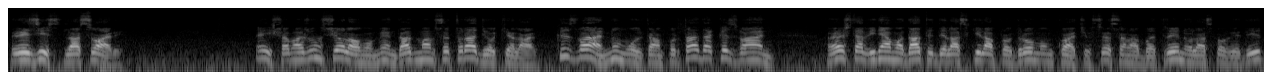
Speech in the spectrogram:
rezist la soare. Ei, și am ajuns și eu la un moment dat, m-am săturat de ochelari. Câțiva ani, nu mult am purtat, dar câțiva ani. Ăștia vineam odată de la Schila Prodrom încoace, susesem la bătrânul, l-a spovedit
